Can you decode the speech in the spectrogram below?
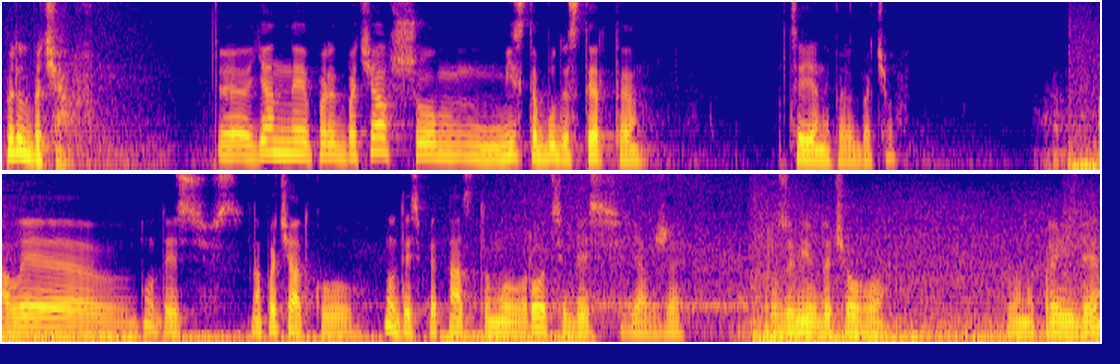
Передбачав. Е, Я не передбачав, що місто буде стерте. Це я не передбачав. Але ну, десь на початку, ну, десь в 15-му році, десь я вже розумів, до чого воно прийде,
